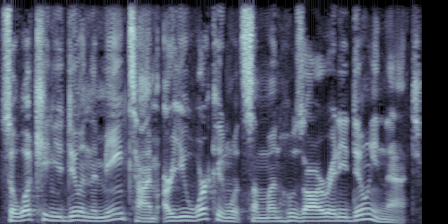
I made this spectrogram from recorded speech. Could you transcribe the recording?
So, what can you do in the meantime? Are you working with someone who's already doing that?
